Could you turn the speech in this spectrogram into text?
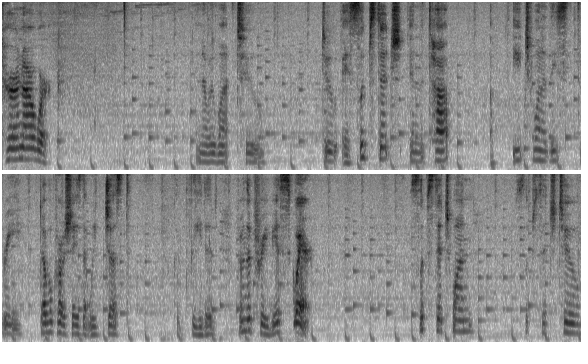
turn our work. Now we want to do a slip stitch in the top of each one of these three double crochets that we just completed from the previous square. Slip stitch one, slip stitch two,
